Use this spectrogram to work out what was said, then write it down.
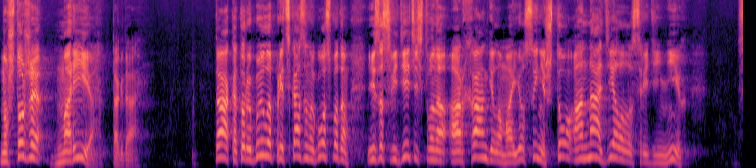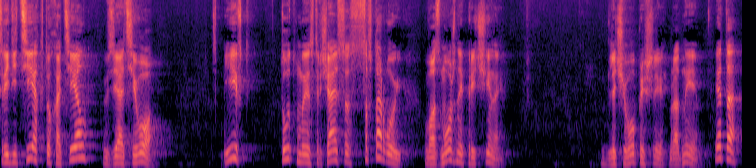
Но что же Мария тогда – та, которая была предсказана Господом и засвидетельствована Архангелом о ее сыне, что она делала среди них, среди тех, кто хотел взять его. И тут мы встречаемся со второй возможной причиной, для чего пришли родные. Это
